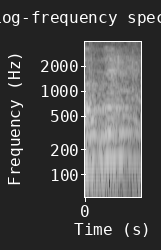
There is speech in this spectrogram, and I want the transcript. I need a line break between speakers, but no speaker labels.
Up next,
